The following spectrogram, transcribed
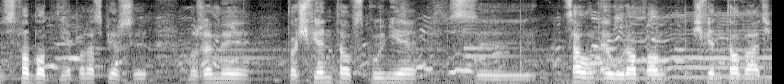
e, swobodnie, po raz pierwszy możemy to święto wspólnie z e, całą Europą świętować,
